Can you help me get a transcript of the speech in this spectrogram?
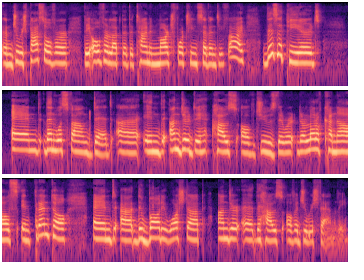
and Jewish Passover, they overlapped at the time in March 1475, disappeared and then was found dead uh, in the, under the house of Jews. There were there are a lot of canals in Trento, and uh, the body washed up under the house of a Jewish family.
